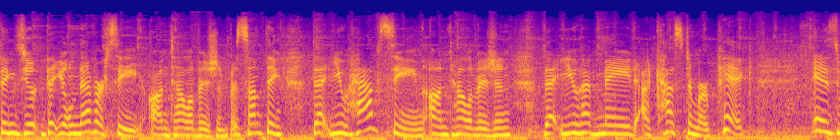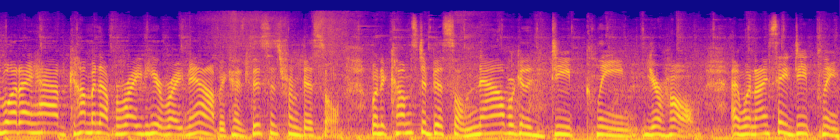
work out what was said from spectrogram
Things you, that you'll never see on television, but something that you have seen on television that you have made a customer pick is what I have coming up right here, right now, because this is from Bissell. When it comes to Bissell, now we're gonna deep clean your home. And when I say deep clean,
